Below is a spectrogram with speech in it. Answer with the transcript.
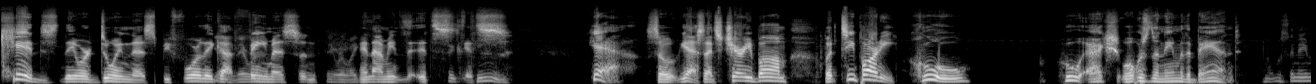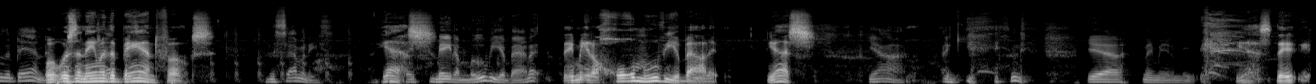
kids, they were doing this before they Yeah, got they were- famous, and They were like. and I mean, it's 16. it's yeah. So yes, that's Cherry Bomb, but Tea Party. Who, who actually? What was the name of the band? What was the name of the band? What was the name of the band, folks? In the seventies. Yes, They made a movie about it. they made a whole movie about it. Yes, Yeah. Again. yeah, they made a movie. yes. They.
